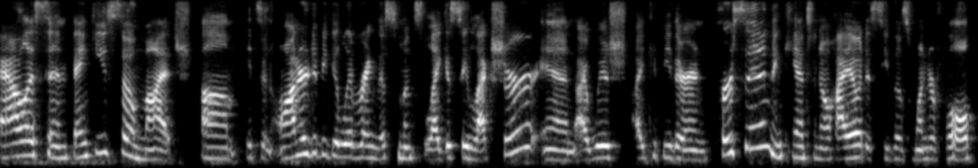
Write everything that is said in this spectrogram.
Allison, thank you so much. Um, it's an honor to be delivering this month's legacy lecture, and I wish I could be there in person in Canton, Ohio to see those wonderful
